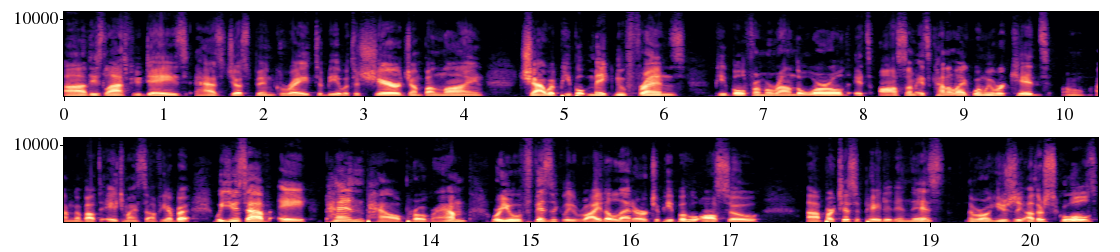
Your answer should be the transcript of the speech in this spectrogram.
Uh, these last few days has just been great to be able to share, jump online, chat with people, make new friends, people from around the world. It's awesome. It's kind of like when we were kids. Oh, I'm about to age myself here, but we used to have a pen pal program where you physically write a letter to people who also uh, participated in this. There were usually other schools,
